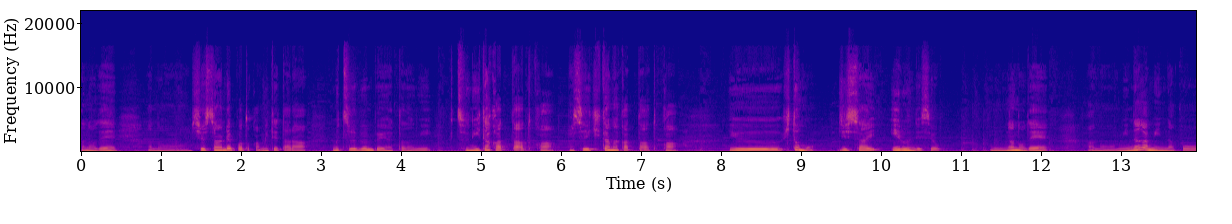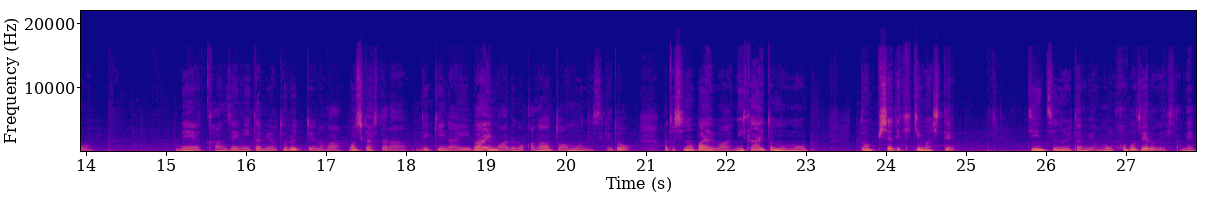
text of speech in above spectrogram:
なのであの出産レポとか見てたら無痛分娩やったのに普通に痛かったとか麻酔効かなかったとかいう人も実際いるんですよ。なのであのみんながみんなこうね完全に痛みを取るっていうのがもしかしたらできない場合もあるのかなとは思うんですけど私の場合は2回とももうドンピシャで効きまして陣痛の痛みはもうほぼゼロでしたね。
